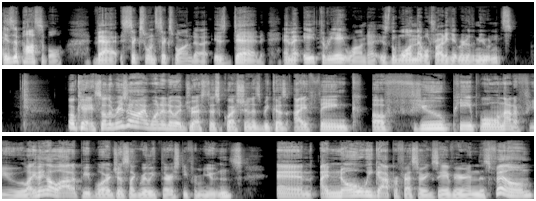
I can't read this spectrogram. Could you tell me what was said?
is it possible that six one six Wanda is dead, and that eight three eight Wanda is the one that will try to get rid of the mutants? Okay, so the reason I wanted to address this question is because I think a few people, well, not a few, like, I think a lot of people are just like really thirsty for mutants. And I know we got Professor Xavier in this film,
